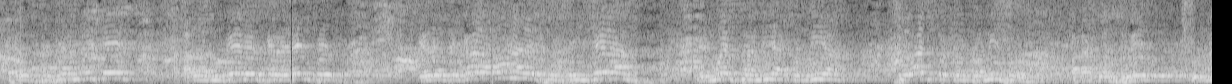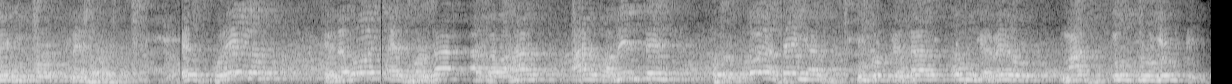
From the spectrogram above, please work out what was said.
pero especialmente a las mujeres guerrerenses que desde cada una de sus trincheras demuestran día con día su alto compromiso para construir un México mejor. Es por ello que me voy a esforzar a trabajar arduamente por todas ellas y concretar un guerrero más incluyente.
